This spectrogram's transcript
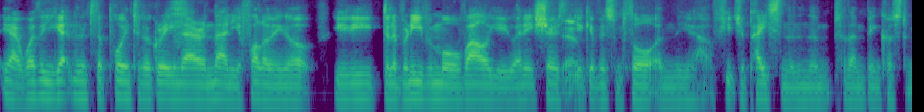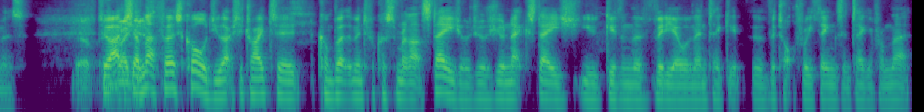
yeah whether you get them to the point of agreeing there and then you're following up you delivering even more value and it shows that you're giving some thought and the future pacing them for them being customers Yep. So actually, on that first call, do you actually try to convert them into a customer at that stage, or just your next stage, you give them the video and then take it the top three things and take it from there?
